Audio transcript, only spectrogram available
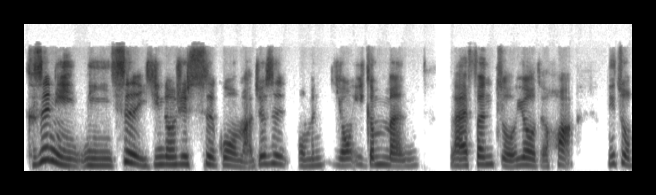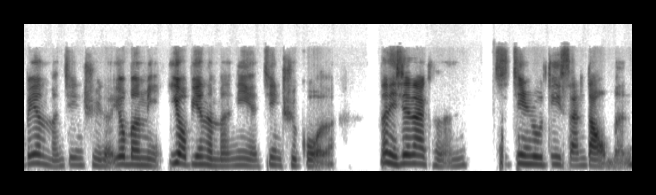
可是你你是已经都去试过嘛？就是我们用一个门来分左右的话，你左边的门进去了，右边你右边的门你也进去过了，那你现在可能是进入第三道门，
